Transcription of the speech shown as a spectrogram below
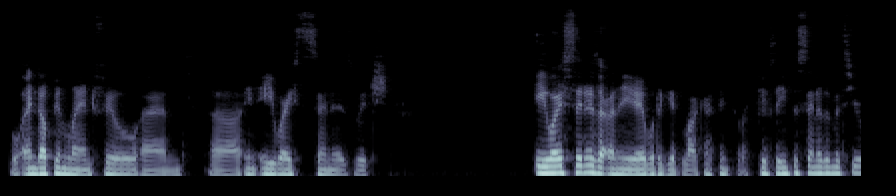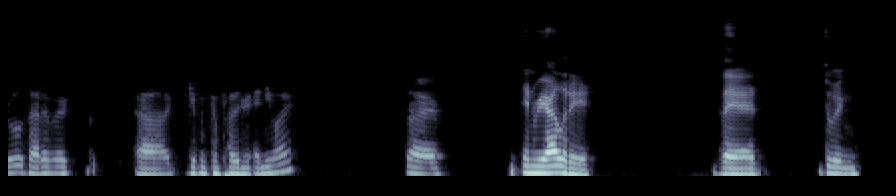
will end up in landfill and uh, in e-waste centers, which e-waste centers are only able to get like I think like fifteen percent of the materials out of a uh, given component anyway. So in reality, they're doing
